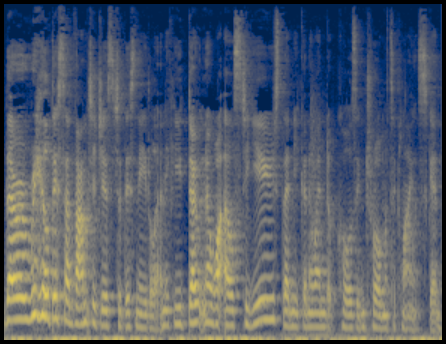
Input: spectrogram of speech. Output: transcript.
There are real disadvantages to this needle, and if you don't know what else to use, then you're going to end up causing trauma to client's skin.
